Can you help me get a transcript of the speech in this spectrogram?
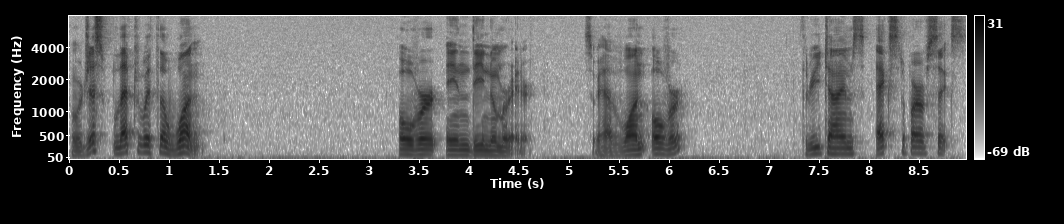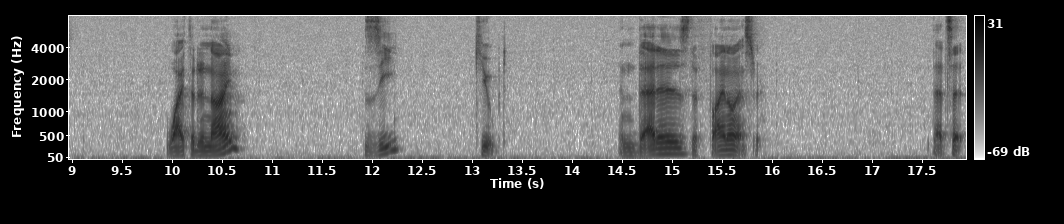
We're just left with a 1 over in the numerator. So we have 1 over 3 times x to the power of 6, y to the 9, z cubed. And that is the final answer. That's it.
